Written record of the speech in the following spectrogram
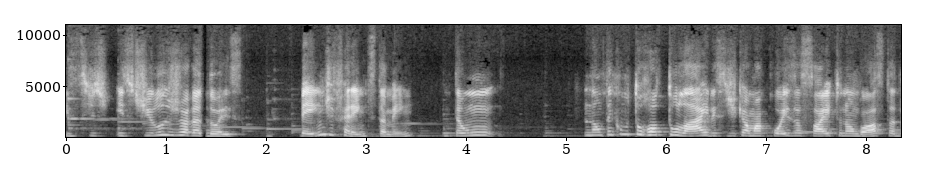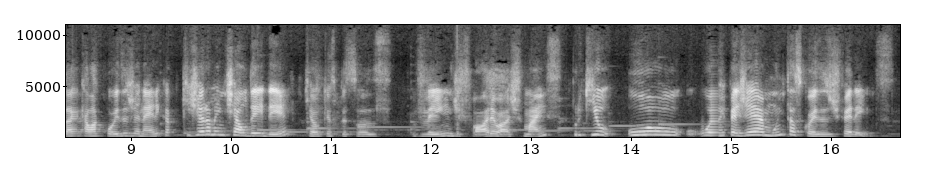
existem estilos de jogadores bem diferentes também. Então, não tem como tu rotular e decidir que é uma coisa só e tu não gosta daquela coisa genérica, que geralmente é o D&D, que é o que as pessoas veem de fora, eu acho mais. Porque o, o, o RPG é muitas coisas diferentes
